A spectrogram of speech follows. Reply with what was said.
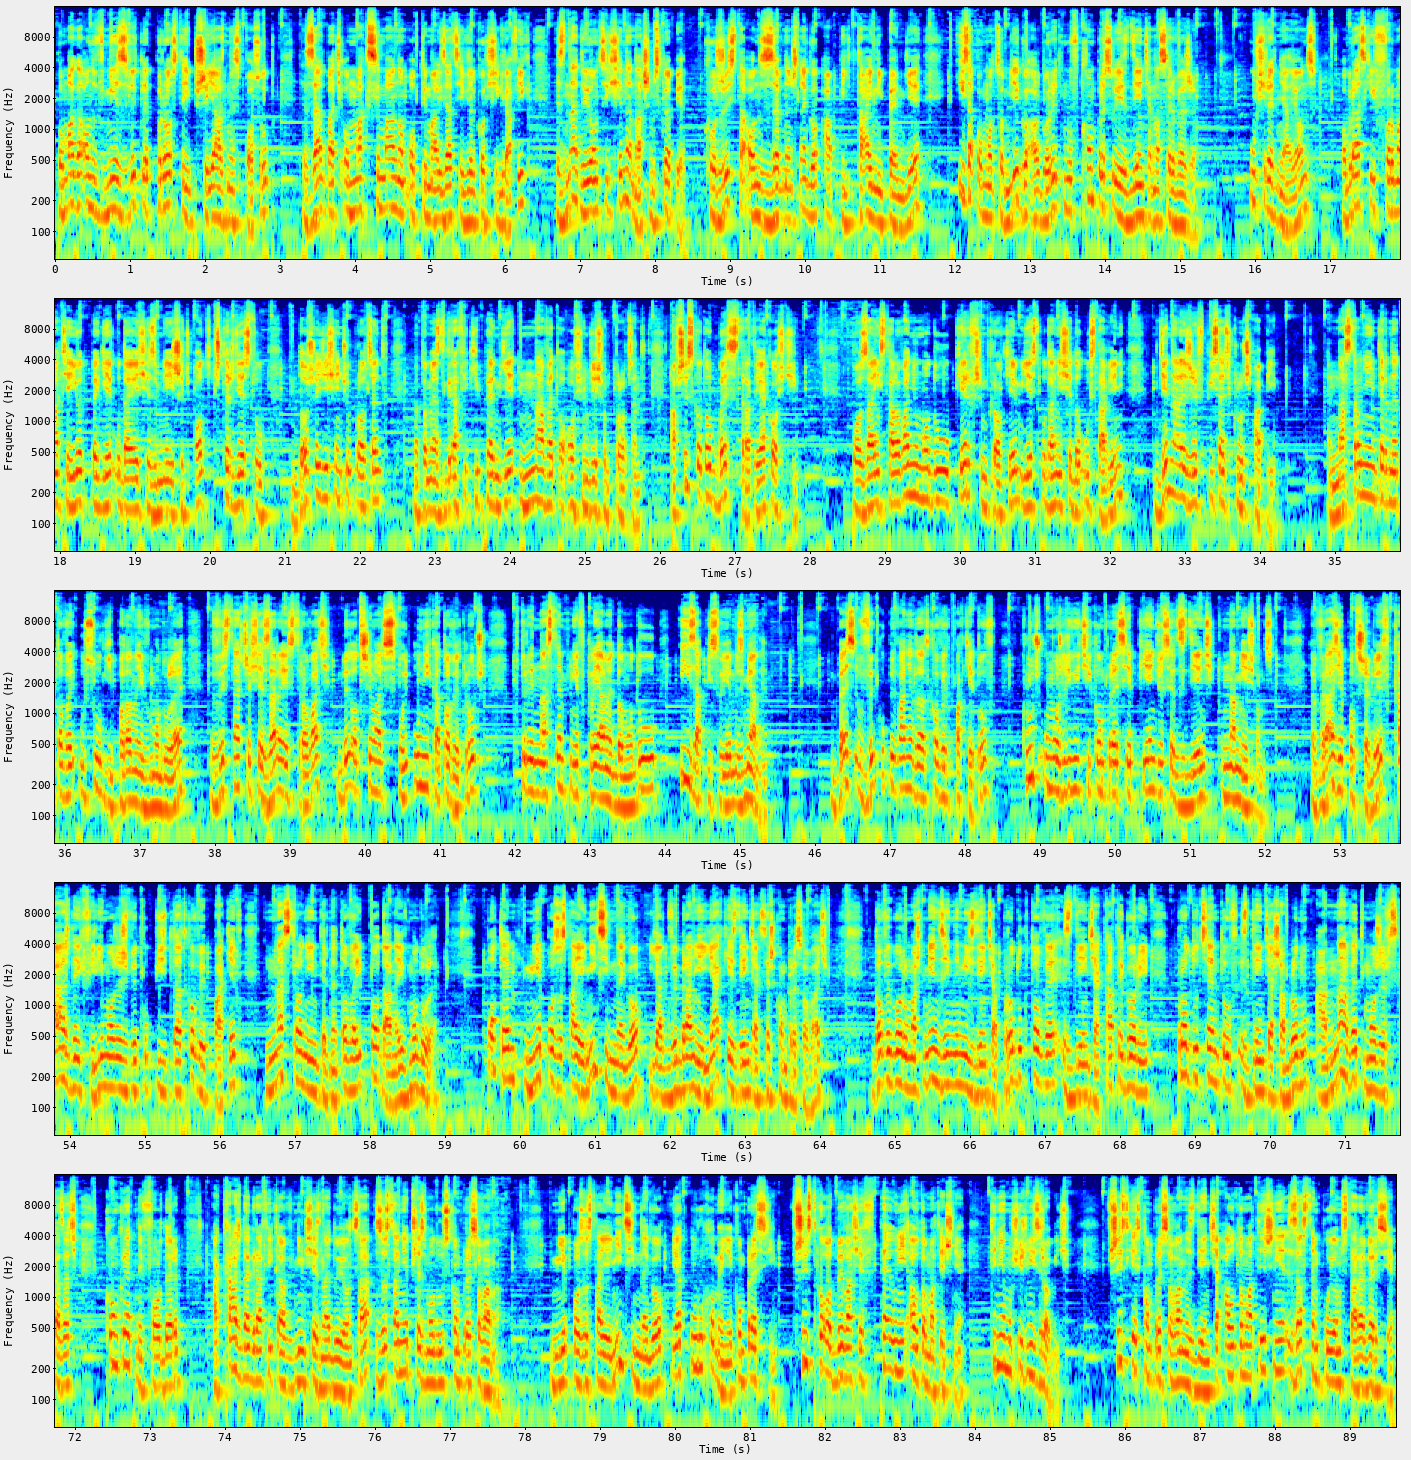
Pomaga on w niezwykle prosty i przyjazny sposób zadbać o maksymalną optymalizację wielkości grafik znajdujących się na naszym sklepie. Korzysta on z zewnętrznego API TinyPNG i za pomocą jego algorytmów kompresuje zdjęcia na serwerze. Uśredniając, obrazki w formacie JPG udaje się zmniejszyć od 40 do 60%, natomiast grafiki PNG nawet o 80%, a wszystko to bez straty jakości. Po zainstalowaniu modułu pierwszym krokiem jest udanie się do ustawień, gdzie należy wpisać klucz API. Na stronie internetowej usługi podanej w module wystarczy się zarejestrować, by otrzymać swój unikatowy klucz, który następnie wklejamy do modułu i zapisujemy zmiany. Bez wykupywania dodatkowych pakietów, klucz umożliwi Ci kompresję 500 zdjęć na miesiąc. W razie potrzeby w każdej chwili możesz wykupić dodatkowy pakiet na stronie internetowej podanej w module. Potem nie pozostaje nic innego, jak wybranie jakie zdjęcia chcesz kompresować. Do wyboru masz m.in. zdjęcia produktowe, zdjęcia kategorii, producentów, zdjęcia szablonu, a nawet możesz wskazać konkretny folder, a każda grafika w nim się znajdująca zostanie przez moduł skompresowana nie pozostaje nic innego jak uruchomienie kompresji. Wszystko odbywa się w pełni automatycznie. Ty nie musisz nic zrobić. Wszystkie skompresowane zdjęcia automatycznie zastępują stare wersje.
